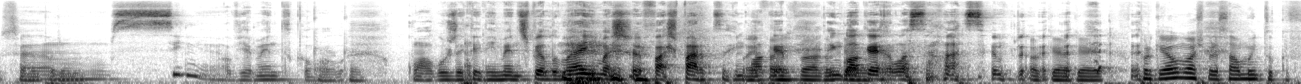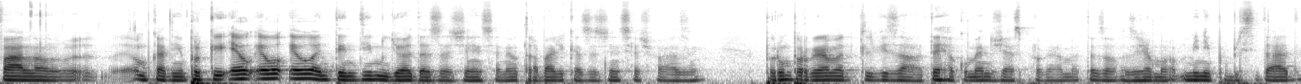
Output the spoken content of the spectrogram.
um, sim, obviamente, com, okay, com alguns entendimentos pelo meio, mas faz parte em qualquer, parte, em okay. qualquer relação. Sempre. Ok, ok. Porque é uma expressão muito que falam, um bocadinho, porque eu, eu, eu entendi melhor das agências, né, o trabalho que as agências fazem, por um programa de televisão. Até recomendo já esse programa, até vou fazer uma mini publicidade.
